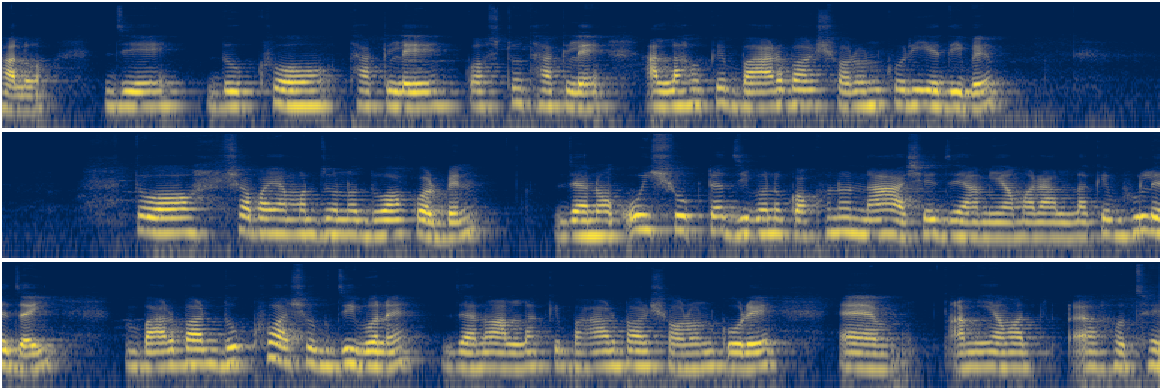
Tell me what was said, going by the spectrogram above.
ভালো। যে দুঃখ থাকলে, কষ্ট থাকলে আল্লাহকে বারবার স্মরণ করিয়ে দিবে। তো সবাই আমার জন্য দোয়া করবেন যেন ওই সুখটা জীবনে কখনো না আসে যে আমি আমার আল্লাহকে ভুলে যাই। বারবার দুঃখ আসুক জীবনে যেন আল্লাহকে বারবার স্মরণ করে আমি আমার হচ্ছে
